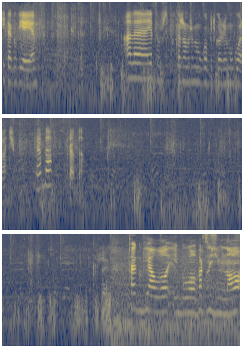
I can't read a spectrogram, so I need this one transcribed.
i tak wieje. Ale ja cały czas powtarzam, że mogło być gorzej, mogło lać. Prawda? Prawda. Tak wiało i było bardzo zimno,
